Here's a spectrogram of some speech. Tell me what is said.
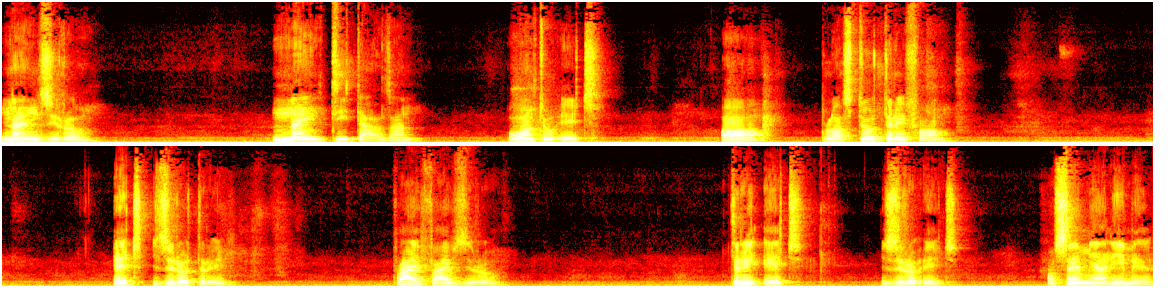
90 90,000 128 or plus 234 803 550 3808 or send me an email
